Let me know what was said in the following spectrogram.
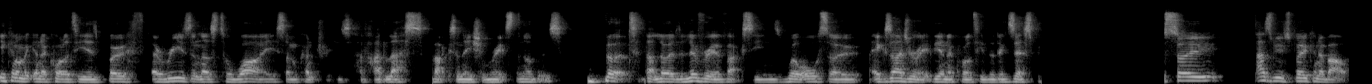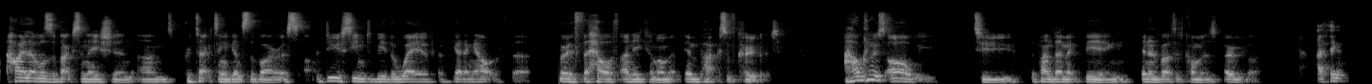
economic inequality is both a reason as to why some countries have had less vaccination rates than others, but that lower delivery of vaccines will also exaggerate the inequality that exists. So, as we've spoken about, high levels of vaccination and protecting against the virus do seem to be the way of, of getting out of the, both the health and economic impacts of COVID. How close are we to the pandemic being, in inverted commas, over? I think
